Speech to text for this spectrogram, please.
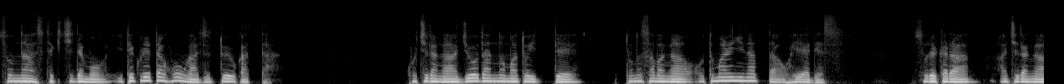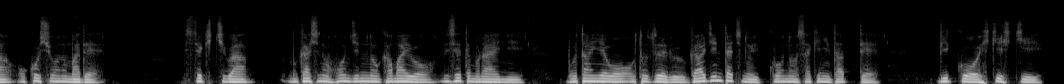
そんな素敵地でもいてくれた方がずっとよかった。こちらが冗談の間といって、殿様がお泊まりになったお部屋です。それからあちらがお故障の間で、素敵地は昔の本陣の構えを見せてもらいにボタン屋を訪れるガージンたちの一行の先に立ってビッグを引き引き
